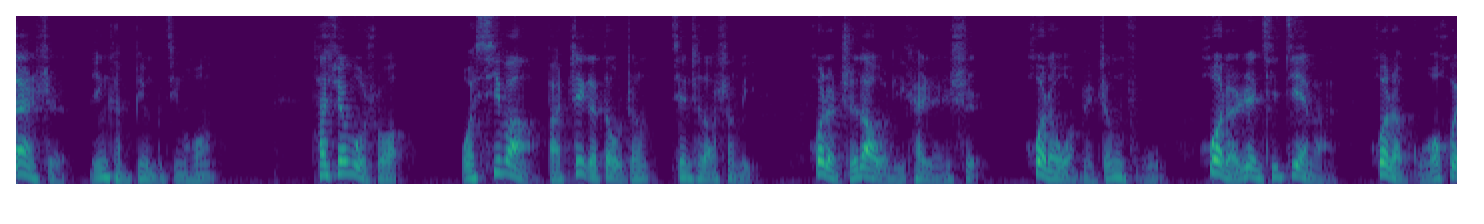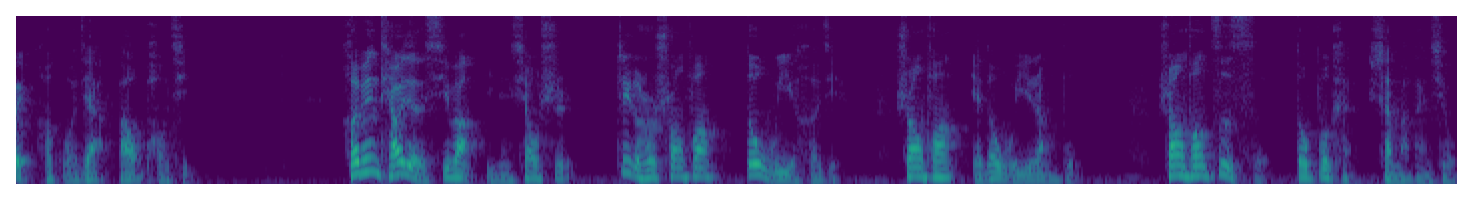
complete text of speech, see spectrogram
但是林肯并不惊慌，他宣布说：“我希望把这个斗争坚持到胜利，或者直到我离开人世，或者我被征服，或者任期届满，或者国会和国家把我抛弃。和平调解的希望已经消失。这个时候，双方都无意和解，双方也都无意让步，双方自此都不肯善罢甘休，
